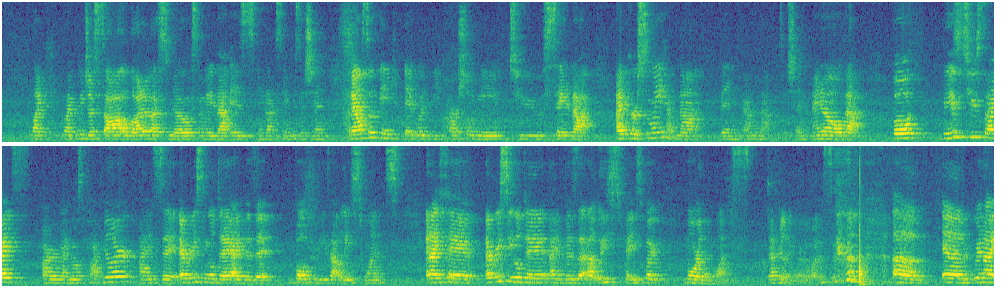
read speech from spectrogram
like like we just saw, a lot of us know somebody that is in that same position. And I also think it would be partial of me to say that I personally have not been found in that position. I know that both these two sites are my most popular. I say every single day I visit both of these at least once. And I say every single day I visit at least Facebook more than once. Definitely more than once. um, and when I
